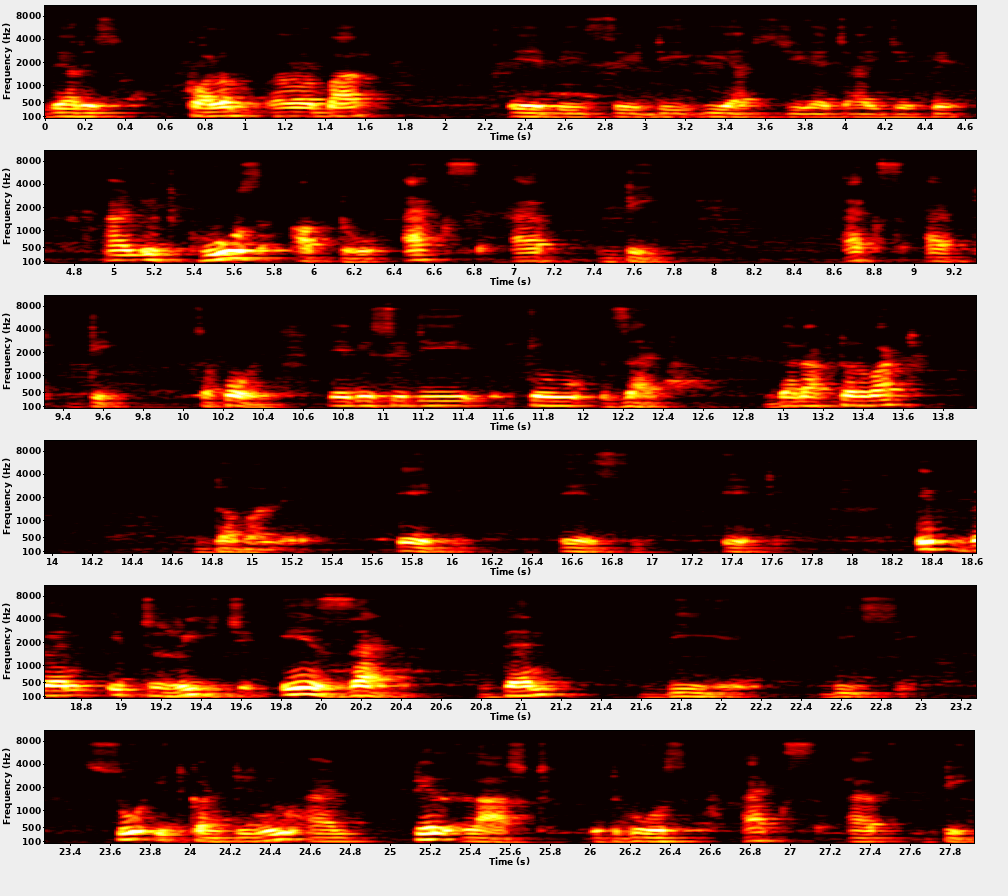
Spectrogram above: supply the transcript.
there is column uh, bar a b c d e f g h i j k and it goes up to xfd xfd suppose a b c d to z. Then after what? Double a. A b a c a t. If when it reach a z then b a b c. So it continue and till last it goes xfd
